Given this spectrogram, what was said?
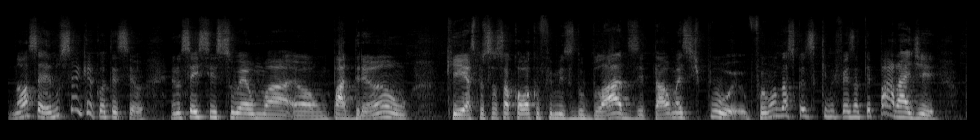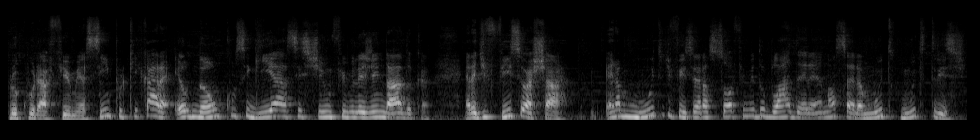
Nossa, eu não sei o que aconteceu. Eu não sei se isso é, uma, é um padrão, que as pessoas só colocam filmes dublados e tal, mas, tipo, foi uma das coisas que me fez até parar de procurar filme assim, porque, cara, eu não conseguia assistir um filme legendado, cara. Era difícil achar. Era muito difícil, era só filme dublado. Era, nossa, era muito, muito triste.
